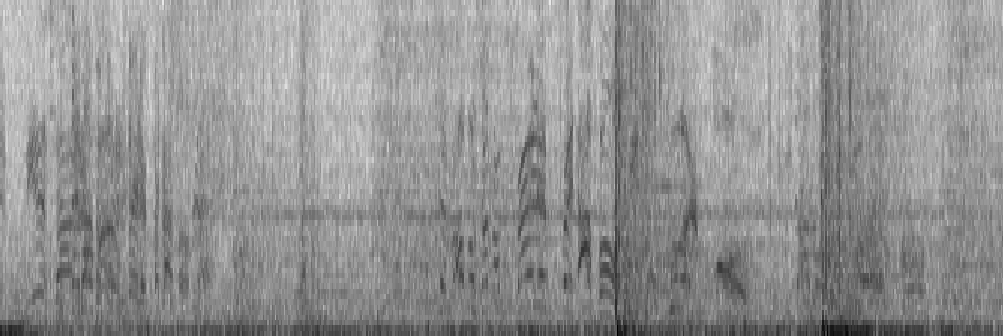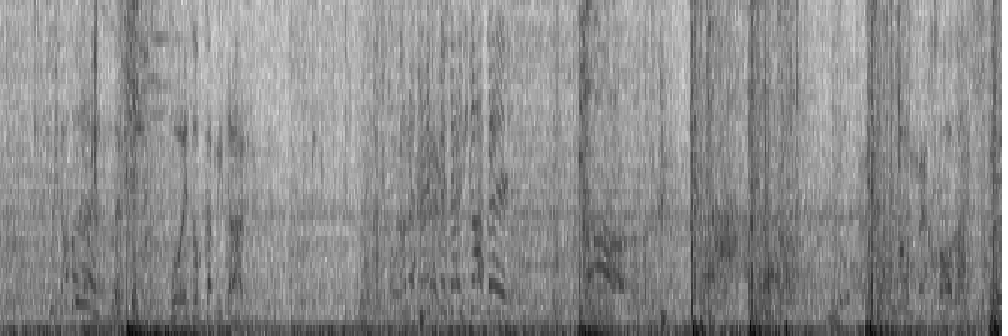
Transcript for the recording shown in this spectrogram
¡Empieza! ¡Te vamos a romper en pedazos! ¡Te vamos a romper en pedazos! ¡Cuerpo! ¡Cuidado! ¡Cuidado! ¡Puedo caminar! ¡No dejéis que se escape! ¡No me jodas!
